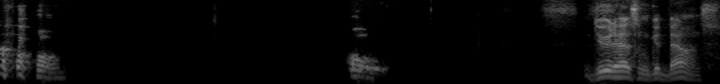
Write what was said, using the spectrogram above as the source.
Oh. Oh. Dude has some good balance.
